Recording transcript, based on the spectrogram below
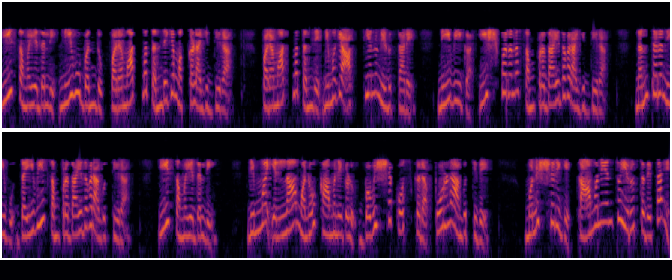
ಈ ಸಮಯದಲ್ಲಿ ನೀವು ಬಂದು ಪರಮಾತ್ಮ ತಂದೆಗೆ ಮಕ್ಕಳಾಗಿದ್ದೀರಾ? ಪರಮಾತ್ಮ ತಂದೆ ನಿಮಗೆ ಆಸ್ತಿಯನ್ನು ನೀಡುತ್ತಾರೆ. ನೀವೀಗ ಈಶ್ವರನ ಸಂಪ್ರದಾಯದವರಾಗಿದ್ದೀರಾ? ನಂತರ ನೀವು ದೈವಿ ಸಂಪ್ರದಾಯದವರಾಗುತ್ತೀರಾ? ಈ ಸಮಯದಲ್ಲಿ ನಿಮ್ಮ ಎಲ್ಲಾ ಮನೋಕಾಮನೆಗಳು ಭವಿಷ್ಯಕ್ಕೋಸ್ಕರ ಪೂರ್ಣ ಆಗುತ್ತಿದೆ. ಮನುಷ್ಯರಿಗೆ ಕಾಮನೆಯಂತೂ ಇರುತ್ತದೆ ತಾನೆ,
